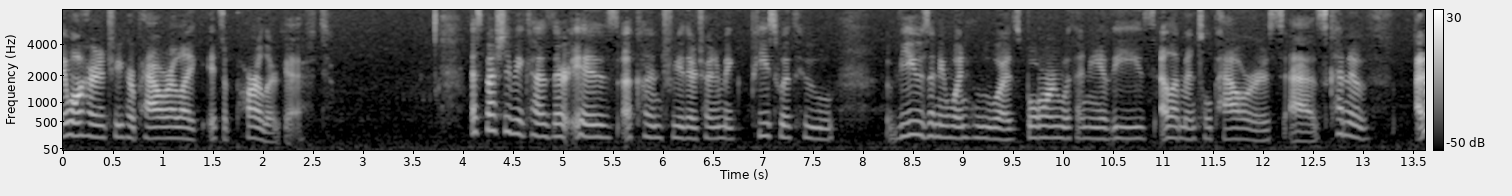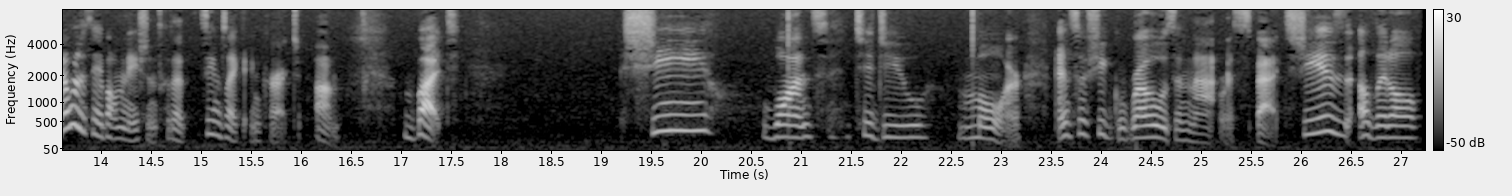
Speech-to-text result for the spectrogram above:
They want her to treat her power like it's a parlor gift. Especially because there is a country they're trying to make peace with who views anyone who was born with any of these elemental powers as kind of I don't want to say abominations because that seems like incorrect. Um, but she wants to do more. And so she grows in that respect. She is a little,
